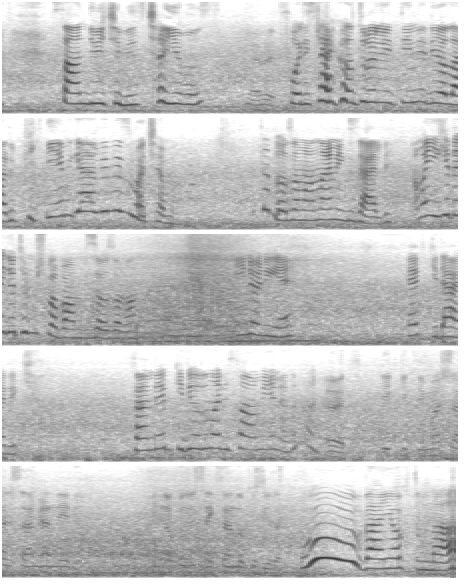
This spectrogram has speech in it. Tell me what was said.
sandviçimiz, çayımız. Evet. Polisler kontrol ettiğinde diyorlardı pikniğe mi geldiniz maça mı? E Tabii o zamanlar ne güzeldi. Ama iyi ki de götürmüş babam bizi o zaman. İnönü'ye. Hep giderdik. Sen de hep gidiyordun Ali Samiye'ne değil mi? Evet. İlk gittiğim maç Ali Samiyen'deydi. 1989 yılı. Uuu ben yoktum daha.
